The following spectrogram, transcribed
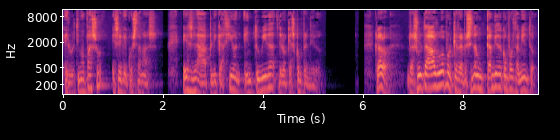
El último paso es el que cuesta más, es la aplicación en tu vida de lo que has comprendido. Claro, resulta algo porque representa un cambio de comportamiento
